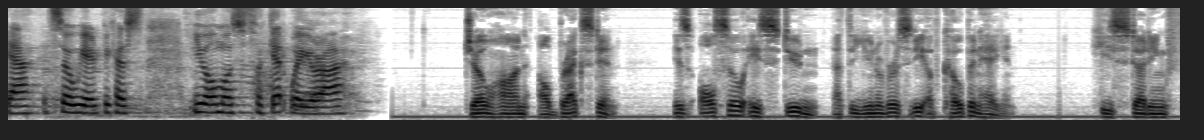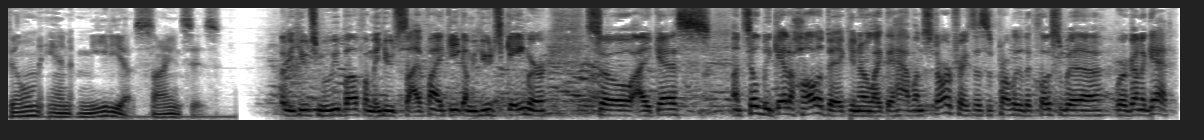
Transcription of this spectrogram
yeah, it's so weird because you almost forget where you are Johan Albrechtsson, is also a student at the University of Copenhagen. He's studying film and media sciences. I'm a huge movie buff. I'm a huge sci-fi geek. I'm a huge gamer. So I guess until we get a holodeck, you know, like they have on Star Trek, this is probably the closest we're, we're going to get.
